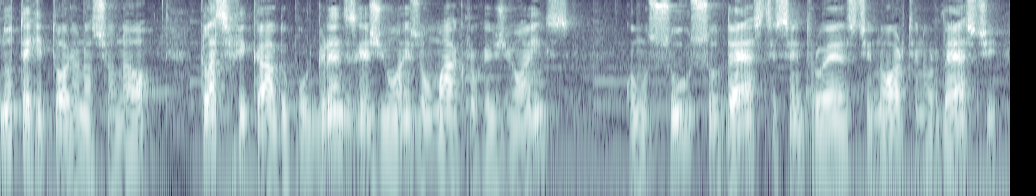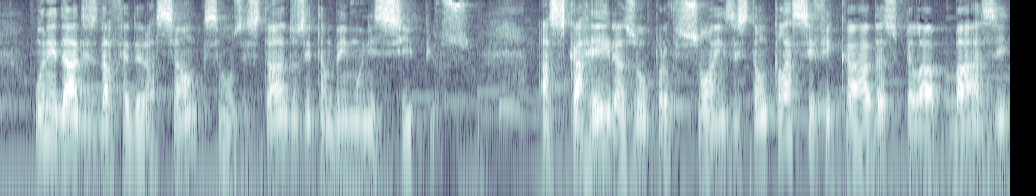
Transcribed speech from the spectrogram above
no território nacional, classificado por grandes regiões ou macro-regiões como Sul, Sudeste, Centro-Oeste, Norte e Nordeste, unidades da Federação, que são os estados, e também municípios. As carreiras ou profissões estão classificadas pela base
